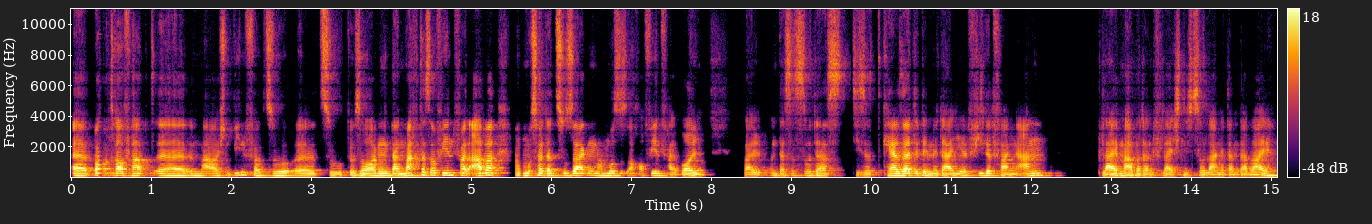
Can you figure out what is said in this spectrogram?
äh, Bock drauf habt, äh, mal euch ein Bienenvolk zu, äh, zu besorgen, dann macht das auf jeden Fall. Aber man muss halt dazu sagen, man muss es auch auf jeden Fall wollen. Weil, und das ist so, dass diese Kehrseite der Medaille, viele fangen an, bleiben aber dann vielleicht nicht so lange dann dabei.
